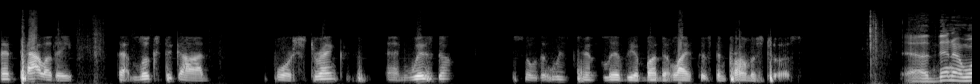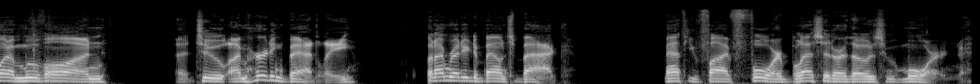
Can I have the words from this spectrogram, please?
mentality that looks to God for strength and wisdom so that we can live the abundant life that's been promised to us. Uh, then I want to move on uh, to I'm hurting badly, but I'm ready to bounce back. Matthew 5 4, blessed are those who mourn.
